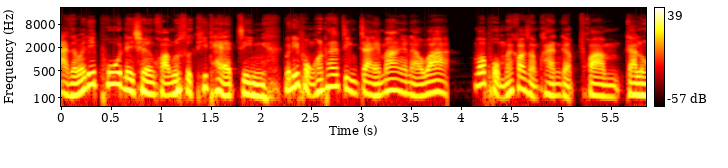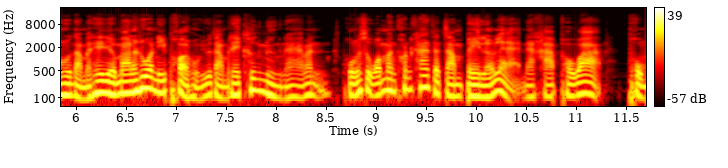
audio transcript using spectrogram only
อาจจะไม่ได้พูดในเชิงความรู้สึกที่แท้จริง วันนี้ผมค่อนข้างจริงใจมากเลยนะว่า ว่าผมให้ความสำคัญกับความการลงทุนต่างประเทศเยอะมากแล้วทุกวันนี้พอร์ตผมอยู่ต่างประเทศครึ่งหนึ่งนะฮะมันผมรู้สึกว่ามันค่อนข้างจะจำเป็นแล้วแหละนะครับ เพราะว่าผม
